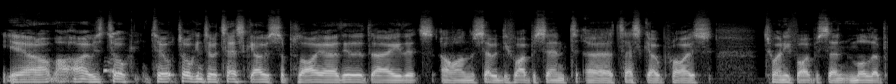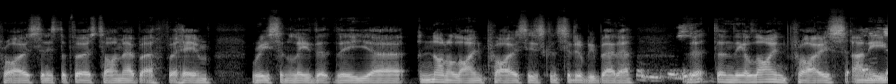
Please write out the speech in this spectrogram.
Yeah, I, I was talking to, talking to a Tesco supplier the other day that's on seventy five percent uh, Tesco price, twenty five percent Muller price, and it's the first time ever for him recently that the uh, non-aligned price is considerably better th- than the aligned price, and he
